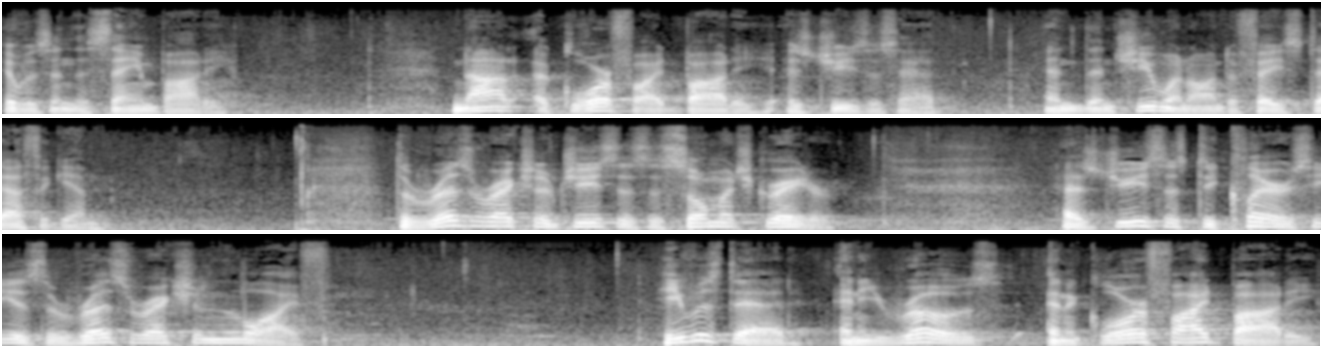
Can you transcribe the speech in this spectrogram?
it was in the same body. Not a glorified body as Jesus had. And then she went on to face death again. The resurrection of Jesus is so much greater as Jesus declares he is the resurrection and the life. He was dead and he rose in a glorified body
